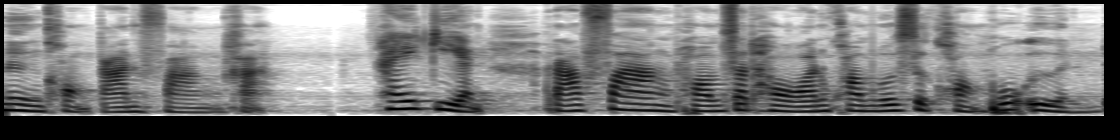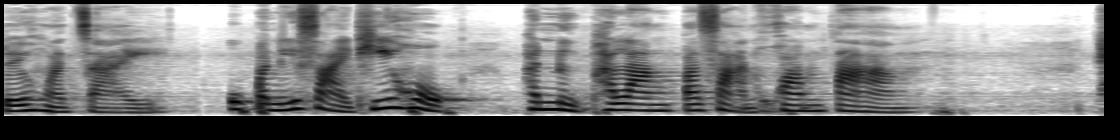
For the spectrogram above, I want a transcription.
หนึ่งของการฟังค่ะ ให้เกียรติรับฟังพร้อมสะท้อนความรู้สึกของผู้อื่นด้วยหัวใจ อุปนิสัยที่ 6 ผนึกพลังประสานความต่าง แท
